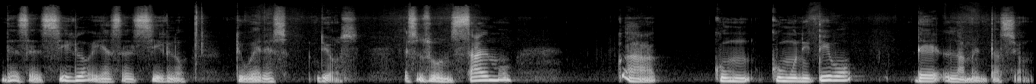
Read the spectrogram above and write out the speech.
desde el siglo y hasta el siglo, tú eres Dios. Eso es un salmo uh, comunitivo de lamentación.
